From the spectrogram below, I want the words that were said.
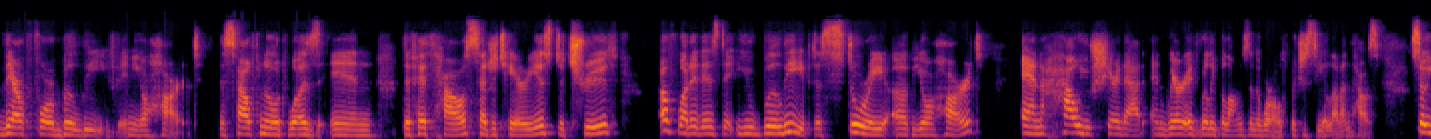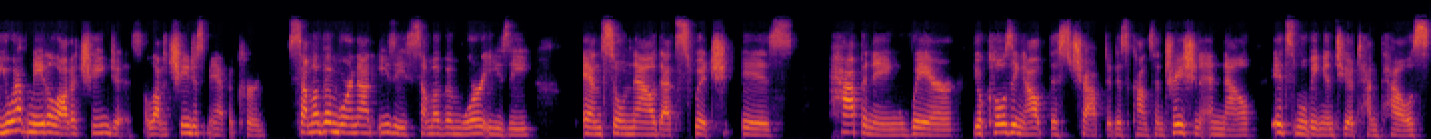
therefore believe in your heart. The South Node was in the fifth house, Sagittarius, the truth of what it is that you believe, the story of your heart and how you share that and where it really belongs in the world, which is the 11th house. So you have made a lot of changes. A lot of changes may have occurred. Some of them were not easy, some of them were easy. And so now that switch is happening where you're closing out this chapter, this concentration, and now it's moving into your 10th house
